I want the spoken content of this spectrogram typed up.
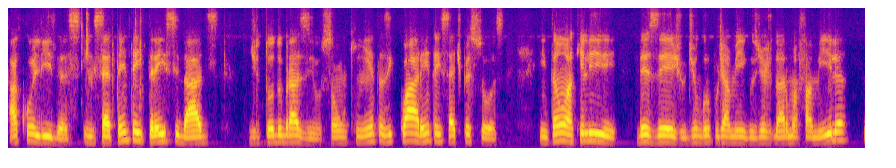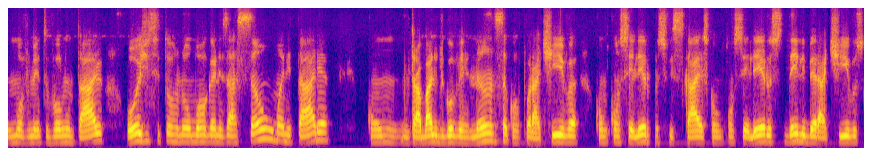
acolhidas em 73 cidades de todo o Brasil. São 547 pessoas. Então, aquele desejo de um grupo de amigos de ajudar uma família, um movimento voluntário, hoje se tornou uma organização humanitária com um trabalho de governança corporativa, com conselheiros fiscais, com conselheiros deliberativos,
